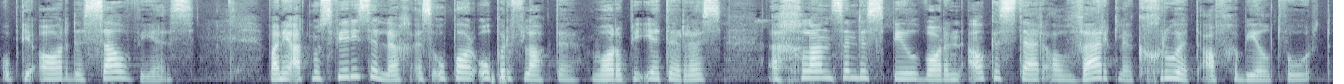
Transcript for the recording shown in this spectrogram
op die aarde self wees? Want die atmosferiese lig is op haar oppervlakte waarop die eter rus, 'n glansende spieël waarin elke ster al werklik groot afgebeeld word.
